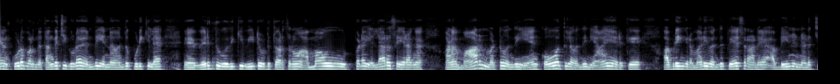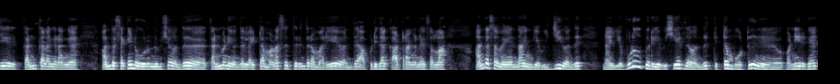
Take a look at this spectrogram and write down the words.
என் கூட பிறந்த தங்கச்சி கூட வந்து என்னை வந்து பிடிக்கல. வெறுத்து ஒதுக்கி வீட்டை விட்டு துரத்துறோம். அம்மாவும் உட்பட எல்லாரும் செய்கிறாங்க ஆனால் மாறன் மட்டும் வந்து என் கோவத்தில் வந்து நியாயம் இருக்குது அப்படிங்கிற மாதிரி வந்து பேசுகிறானே அப்படின்னு நினச்சி கண் கலங்குறாங்க. அந்த செகண்ட் ஒரு நிமிஷம் வந்து கண்மணி வந்து லைட்டாக மனசு திருந்துற மாதிரியே வந்து அப்படி தான் காட்டுறாங்கன்னே சொல்லலாம். அந்த சமயம் தான் இங்கே விஜி வந்து நான் எவ்வளோ பெரிய விஷயத்தை வந்து திட்டம் போட்டு பண்ணியிருக்கேன்.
